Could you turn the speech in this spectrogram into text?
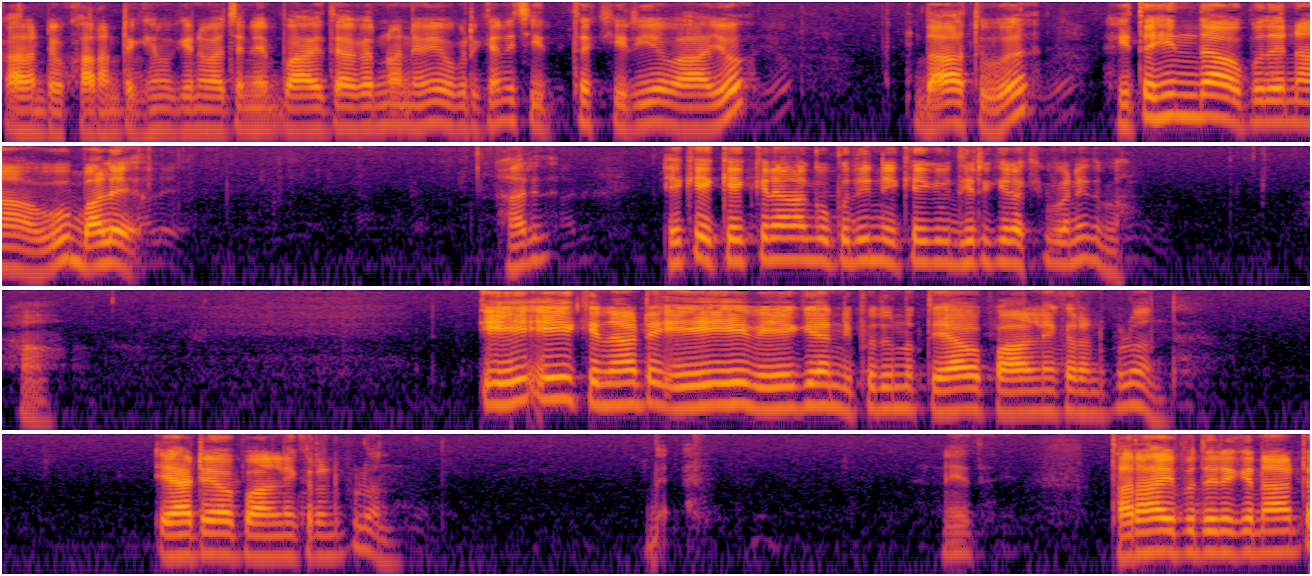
කරන්ට කරන්ට හෙම කෙන වචනය භාවිත කරනවා නෙවේ ඔකට කැන චිත්ත කිරියවායෝ ධාතුව හිතහින්දා උපදනා වූ බලය. හරි එක එක කෙනලඟ උපදින්න එක විදිරි කියලා කිවනදම ඒ ඒ කෙනාට ඒ වේගයන් ඉපදුන්නු එයාව පාලනය කරන්න පුළුවන්ද? එයාට එව පාලනය කරන්න පුළුවන් නේද? තරහ ඉපදෙන කෙනාට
